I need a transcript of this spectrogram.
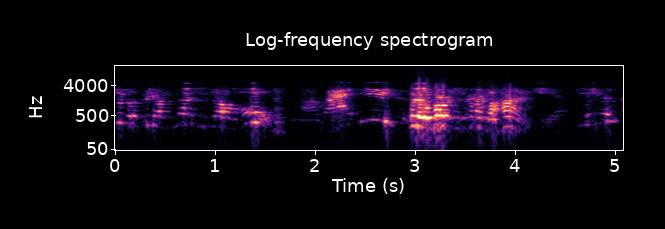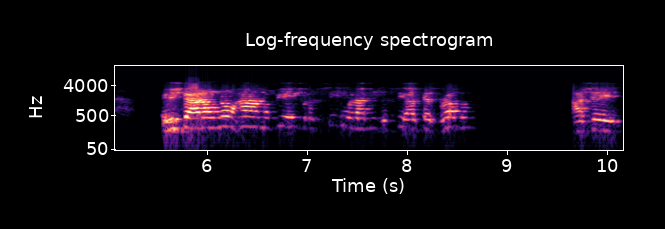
you to be a messenger of hope to the person coming behind you. And he said, I don't know how I'm going to be able to see what I need to see. I said, brother, I said,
